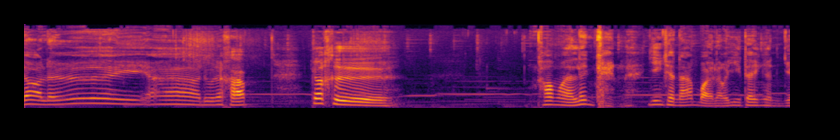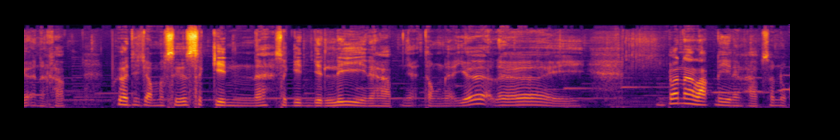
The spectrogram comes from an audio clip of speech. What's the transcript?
ยอดเลยอ่าดูนะครับ ก็คือ เข้ามาเล่นแข่งนะ ยิ่งชนะบ่อยเรายิ่งได้เงินเยอะนะครับ เพื่อที่จะมาซื้อสกินนะ สกินเยลลี่นะครับ เนี่ยตรงเนี้ยเยอะเลย ก็น่ารักดีนะครับ สนุก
